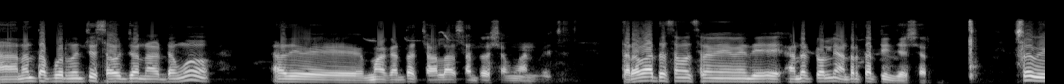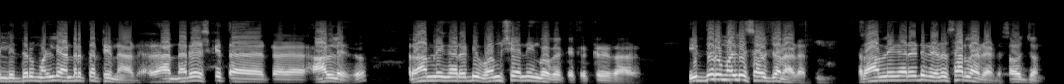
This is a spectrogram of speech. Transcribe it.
అనంతపూర్ నుంచి సౌత్ జోన్ ఆడడము అది మాకంతా చాలా సంతోషం అనిపించింది. తర్వాత సంవత్సరం ఏమైంది? అండర్ ట్వెల్వ్ని అండర్ థర్టీన్ చేశారు. సో వీళ్ళిద్దరు మళ్ళీ అండర్ థర్టీన్ ఆడారు ఆ నరేష్కి ఆడలేదు. రామలింగారెడ్డి వంశీ అని ఇంకొక క్రికెటర్ ఆడారు. ఇద్దరు మళ్ళీ సౌత్ జోన్ ఆడారు. రామలింగారెడ్డి రెండు సార్లు ఆడాడు south zone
